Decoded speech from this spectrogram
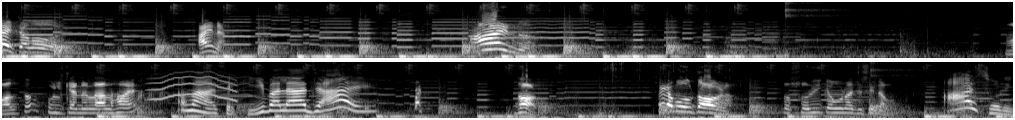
এই টগর আয় না। বলতো ফুল কেন লাল হয়? আমার সে কি বলা যায়? ধর সেটা বলতে হবে না। তোর শরীর কেমন আছে সেটা বল। আর সরি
